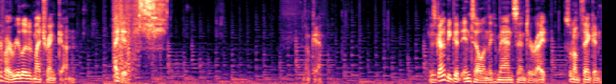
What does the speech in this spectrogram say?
Sure if I reloaded my trank gun. I did. Okay. There's gotta be good intel in the command center, right? That's what I'm thinking.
